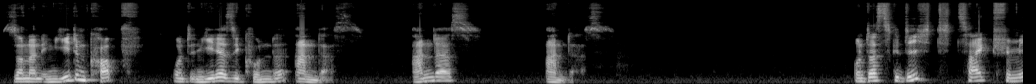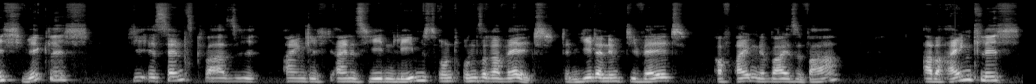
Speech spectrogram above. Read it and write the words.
sondern in jedem Kopf und in jeder Sekunde anders. Anders, anders. Und das Gedicht zeigt für mich wirklich die Essenz quasi eigentlich eines jeden Lebens und unserer Welt. Denn jeder nimmt die Welt auf eigene Weise wahr, aber eigentlich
